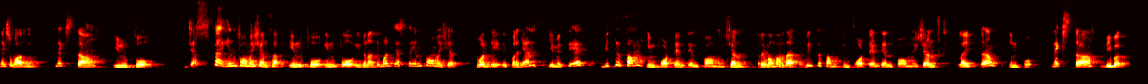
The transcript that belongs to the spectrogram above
Next warning. Next uh, info. Just the information, sir. Info. Info is nothing but just the information. 20 represents a message with some important information. Remember that with some important information like uh, info. Next, uh, debug.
